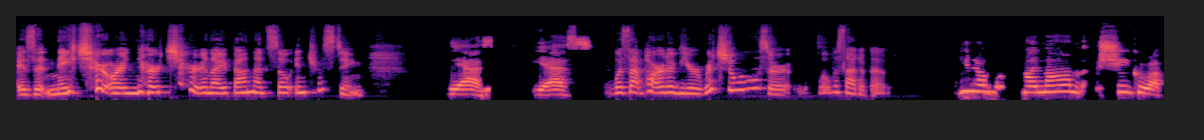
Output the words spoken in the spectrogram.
is it nature or nurture? And I found that so interesting. Yes, yes. Was that part of your rituals or what was that about? You know, my mom, she grew up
